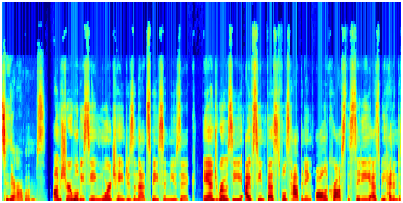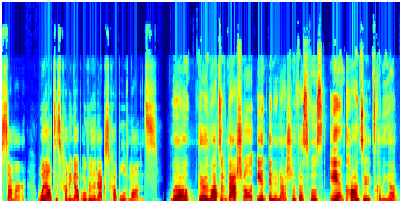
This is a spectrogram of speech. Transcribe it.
to their albums. I'm sure we'll be seeing more changes in that space in music. And Rosie, I've seen festivals happening all across the city as we head into summer. What else is coming up over the next couple of months? Well, there are lots of national and international festivals and concerts coming up.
